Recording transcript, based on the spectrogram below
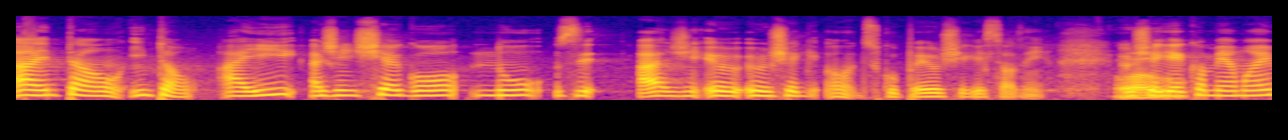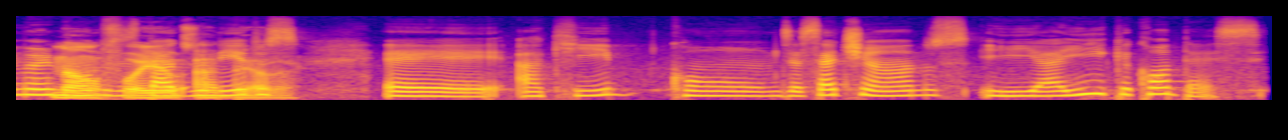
Ah, então, então. Aí a gente chegou no. A eu, eu cheguei. oh, desculpa, eu cheguei sozinha. Eu Uau. cheguei com a minha mãe e meu irmão Não, nos foi Estados a Unidos. Bela. É, aqui com 17 anos. E aí, o que acontece?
